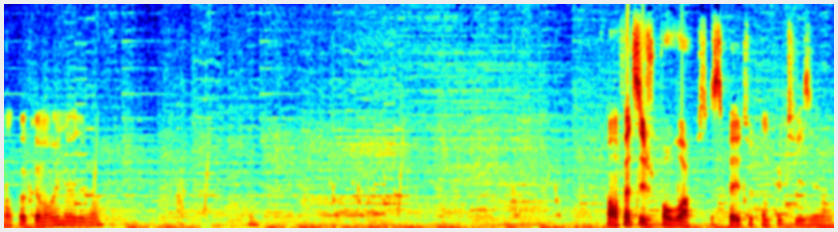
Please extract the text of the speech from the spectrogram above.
On quoi comme rune déjà En fait c'est juste pour voir parce que c'est pas des trucs qu'on peut utiliser donc.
